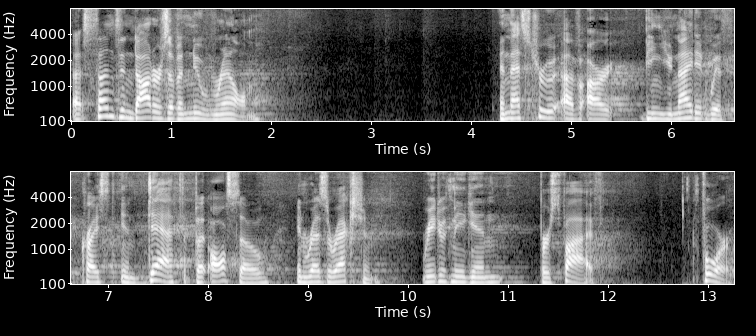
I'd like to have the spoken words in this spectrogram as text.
uh, sons and daughters of a new realm. And that's true of our being united with Christ in death, but also in resurrection. Read with me again, verse 5. 4.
